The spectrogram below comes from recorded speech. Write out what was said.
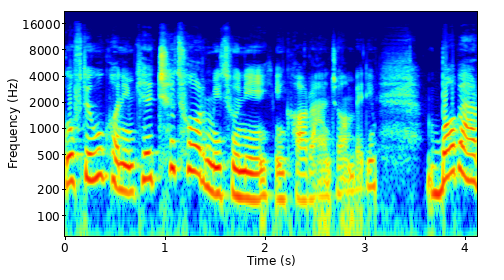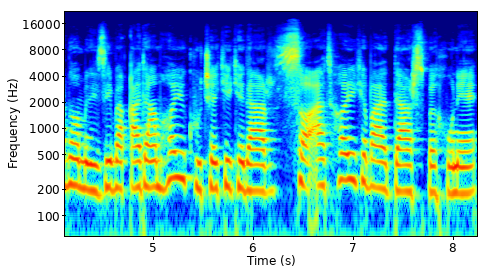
گفتگو کنیم که چطور می‌تونی این کار رو انجام بدیم. با برنامه ریزی و قدم های کوچکی که در ساعت هایی که باید درس بخونه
